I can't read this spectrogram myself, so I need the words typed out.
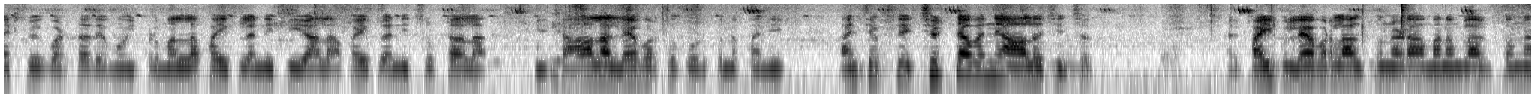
నెక్స్ట్ వీక్ పడుతుందేమో ఇప్పుడు మళ్ళీ పైపులన్నీ తీయాలా పైపులన్నీ చుట్టాలా? ఇది చాలా లేబర్తో కూడుకున్న పని అని చెప్తే చెట్టు అవన్నీ ఆలోచించదు. అది పైపు లేబర్ లాగుతున్నాడా మనం లాగుతున్నా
